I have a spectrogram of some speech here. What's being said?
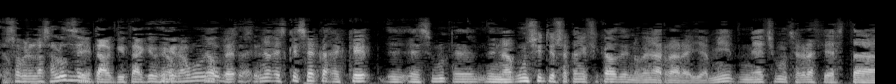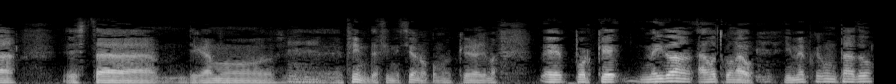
¿no? Sobre la salud Sí. mental, quizá. Quiero decir que en algún No, pero- no, es que, se ha ca- es que eh, es un- eh, en algún sitio se ha calificado de novela rara y a mí me ha hecho mucha gracia esta esta digamos eh, en fin definición o como quiera llamar eh, porque me he ido a, a otro lado y me he preguntado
